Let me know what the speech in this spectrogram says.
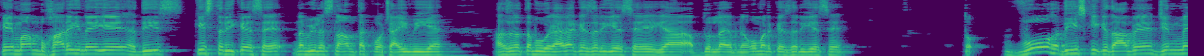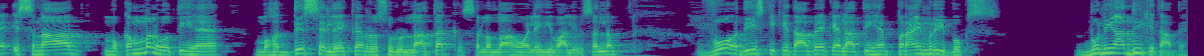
کہ امام بخاری نے یہ حدیث کس طریقے سے نبی الاسلام تک پہنچائی ہوئی ہے۔ حضرت ابو ریرا کے ذریعے سے یا عبداللہ ابن عمر کے ذریعے سے۔ تو وہ حدیث کی کتابیں جن میں اسناد مکمل ہوتی ہیں محدث سے لے کر رسول اللہ تک صلی اللہ علیہ وآلہ وسلم، وہ حدیث کی کتابیں کہلاتی ہیں پرائمری بکس بنیادی کتابیں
